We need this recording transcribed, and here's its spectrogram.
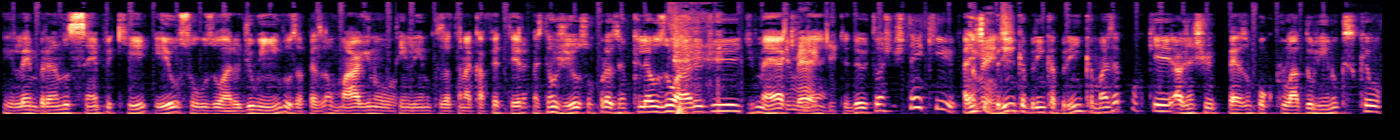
E lembrando sempre que eu sou usuário de Windows, apesar o Magno tem Linux até na cafeteira, mas tem o Gilson, por exemplo, que ele é usuário de, de Mac, De né? Mac. Entendeu? Então a gente tem que. A gente brinca, brinca, brinca, mas é porque a gente pesa um pouco pro lado do Linux, que o,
